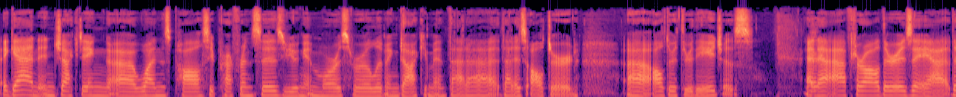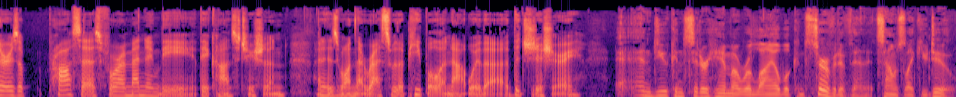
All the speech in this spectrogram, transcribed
again, injecting uh, one's policy preferences, viewing it more as for a living document that uh, that is altered, uh, altered through the ages. And after all, there is a uh, there is a process for amending the the Constitution, and is one that rests with the people and not with uh, the judiciary. And do you consider him a reliable conservative? Then it sounds like you do.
